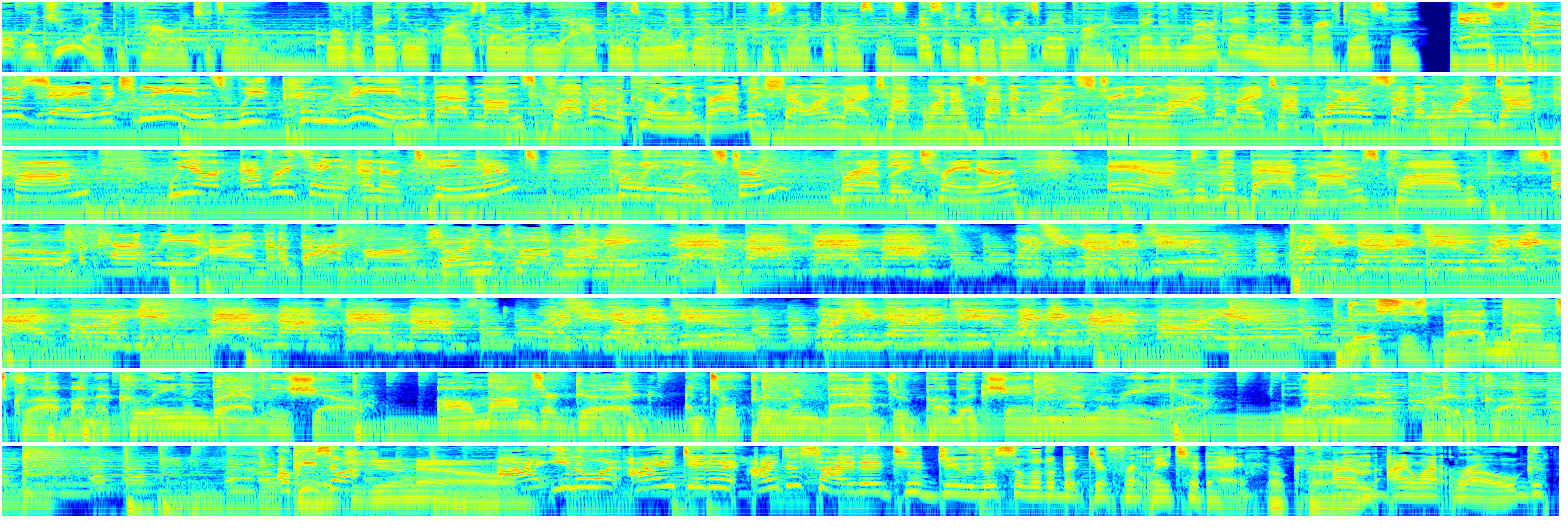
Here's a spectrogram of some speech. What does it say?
What would you like the power to do? Mobile banking requires downloading the app and is only available for select devices. Message and data rates may apply. Bank of America and a member FDIC. It is Thursday, which means we convene the Bad Moms Club on the Colleen and Bradley Show on My Talk 1071, streaming live at MyTalk1071.com. We are everything entertainment. Colleen Lindstrom, Bradley Traynor, and the Bad Moms Club. So apparently, I'm a bad mom. Join the club, honey. Bad moms, bad moms, what you gonna do? What you gonna do when they cry for you? Bad moms, bad moms, what you gonna do? What you gonna do when they cry for you? This is Bad Moms Club on the Colleen and Bradley Show. All moms are good until proven bad through public shaming on the radio, and then they're part of the club. Okay, so What'd you do now? I, you know what? I didn't. I decided to do this a little bit differently today. Okay. Um, I went rogue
